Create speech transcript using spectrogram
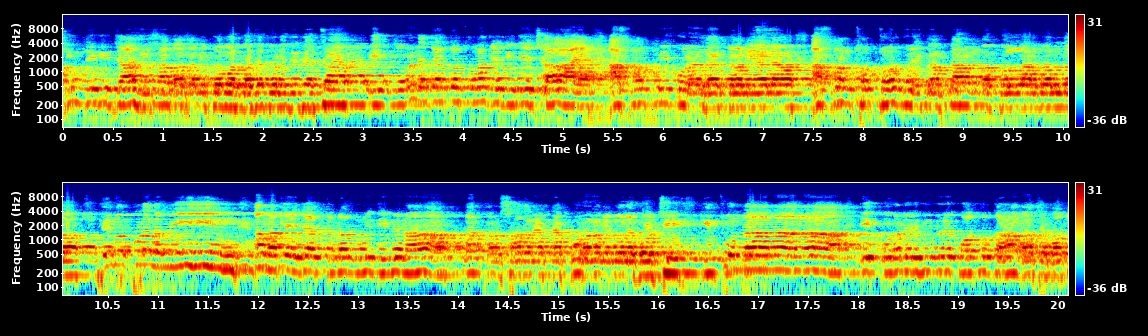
জিন্দগির যা হিসাব আজ আমি তোমার কাছে দিতে চাই। এই কোরআনের দায়িত্ব তোমাকে দিতে চাই। আসমান, তুমি কোরআনের দায়িত্ব নিয়ে নাও। আসমান করে কাঁপতে আরম্ভ বলল, হে আমাকে এই দায়িত্বটা তুমি দিবে না। তার কারণ সাধারণ একটা কোরআন আমি মনে করছি। কিন্তু না না না, এই কোরআনের ভিতরে কত দাম আছে, কত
